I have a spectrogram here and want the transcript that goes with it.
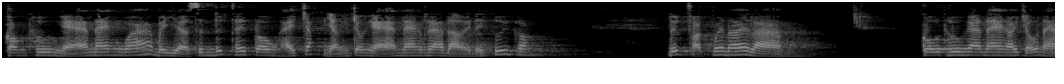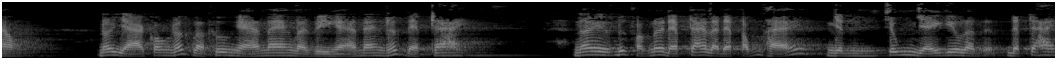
Con thương ngạ nan quá, Bây giờ xin Đức Thế Tôn hãy chấp nhận cho ngạ nan ra đời để cưới con. Đức Phật mới nói là, Cô thương A Nan ở chỗ nào? Nói dạ con rất là thương Ngạ Nan Là vì Ngạ Nan rất đẹp trai. Nói Đức Phật nói đẹp trai là đẹp tổng thể. Nhìn chung vậy kêu là đẹp trai.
